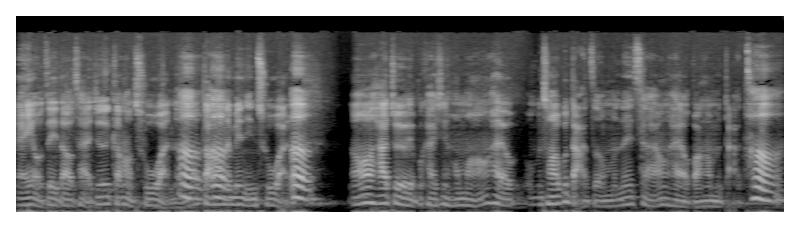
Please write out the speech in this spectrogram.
没有这道菜，就是刚好出完了，到他那边已经出完了。然后他就有点不开心，我们好像还有，我们从来不打折，我们那次好像还有帮他们打折，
